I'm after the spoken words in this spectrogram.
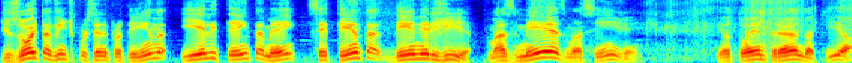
18 a 20% de proteína e ele tem também 70 de energia. Mas mesmo assim, gente, eu estou entrando aqui, ó,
